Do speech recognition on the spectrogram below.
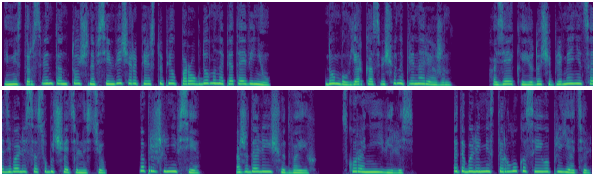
и мистер Свинтон точно в семь вечера переступил порог дома на Пятой авеню. Дом был ярко освещен и принаряжен. Хозяйка, ее дочь и племянница одевались с особой тщательностью, но пришли не все. Ожидали еще двоих. Скоро они явились. Это были мистер Лукас и его приятель.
